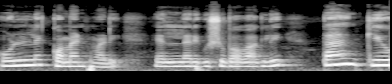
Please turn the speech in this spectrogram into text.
ಒಳ್ಳೆ ಕಾಮೆಂಟ್ ಮಾಡಿ. ಎಲ್ಲರಿಗೂ ಶುಭವಾಗಲಿ. ಥ್ಯಾಂಕ್ ಯು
